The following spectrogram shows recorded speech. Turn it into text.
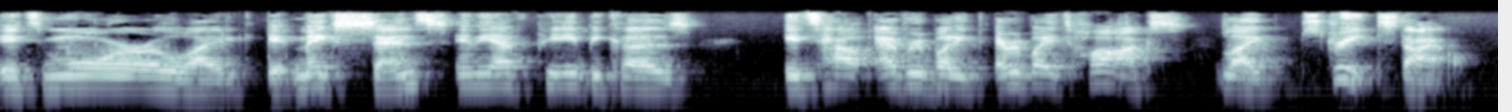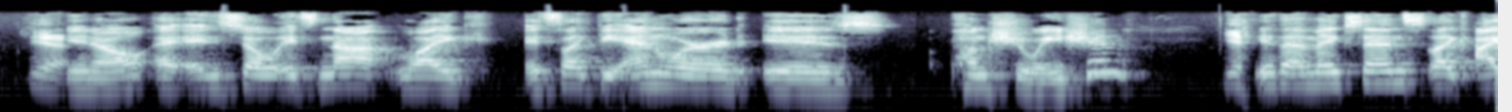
it's more like it makes sense in the FP because it's how everybody everybody talks like street style. yeah, you know? And so it's not like it's like the n word is punctuation? Yeah. if that makes sense. Like i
